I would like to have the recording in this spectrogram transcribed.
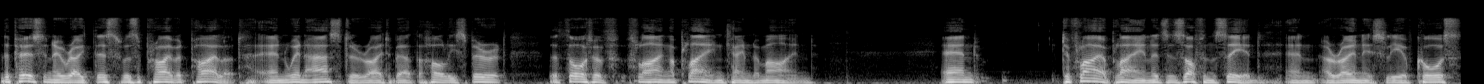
The person who wrote this was a private pilot, and when asked to write about the Holy Spirit, the thought of flying a plane came to mind. And to fly a plane, it is often said, and erroneously, of course,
